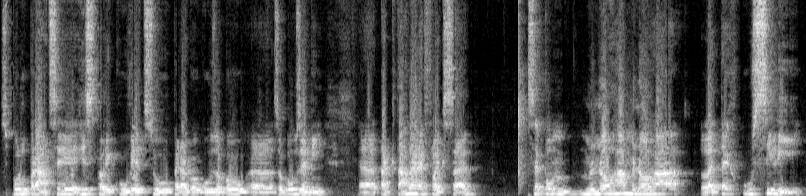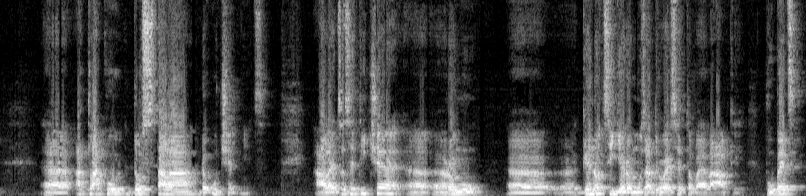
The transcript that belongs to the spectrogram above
spolupráci historiků, vědců, pedagogů z obou, z obou zemí, tak tahle reflexe se po mnoha, mnoha letech úsilí a tlaku dostala do učebnic. Ale co se týče Romů Eh, genocidě Romů za druhé světové války, vůbec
